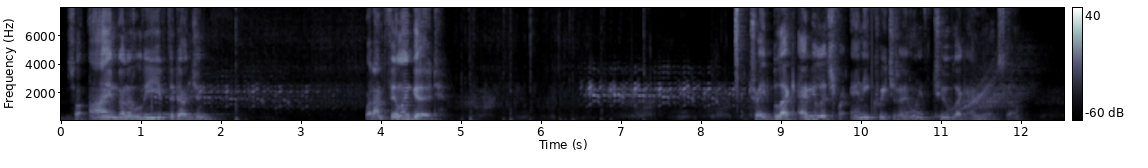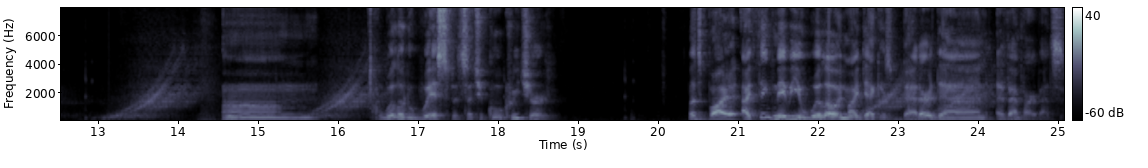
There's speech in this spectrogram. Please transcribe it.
So I'm to leave the dungeon. But I'm feeling good. Trade black amulets for any creatures. I only have two black amulets though. Um, Will-o'-the-Wisp. It's such a cool creature. Let's buy it. I think maybe a Willow in my deck is better than a Vampire Bats.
